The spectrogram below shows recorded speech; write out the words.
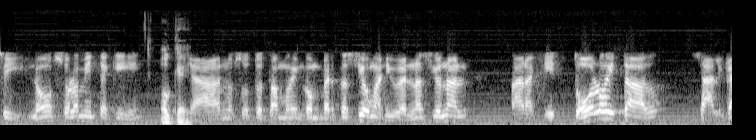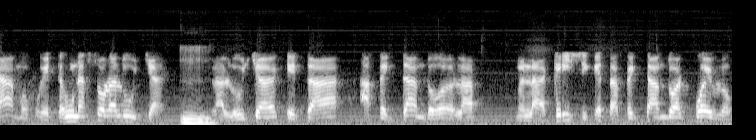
Sí, no solamente aquí. Okay. Ya nosotros estamos en conversación a nivel nacional para que todos los estados salgamos, porque esta es una sola lucha, mm. la lucha que está afectando, la, la crisis que está afectando al pueblo,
